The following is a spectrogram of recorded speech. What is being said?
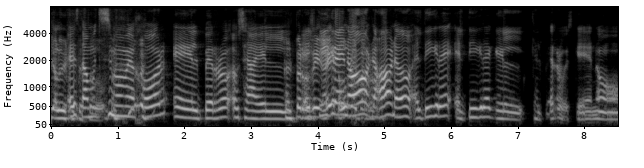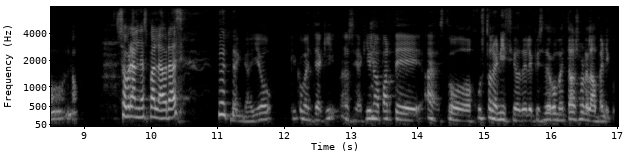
todo, está mejor el perro, o sea, el, El perro, sí, ahí, tigre, no, el no, no, el tigre, el tigre que el, que el perro. Es que no, no. Sobran las palabras. Venga, yo, ¿qué comenté aquí? No sé, aquí una parte. Ah, esto justo al inicio del episodio comentado sobre la película.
